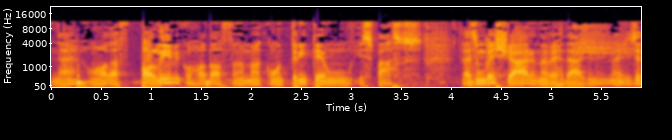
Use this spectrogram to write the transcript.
né? Um hall da, polêmico Hall da Fama com 31 espaços. Faz um vestiário, na verdade. Né? Já,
